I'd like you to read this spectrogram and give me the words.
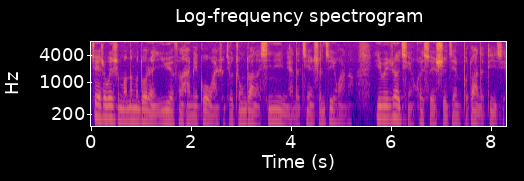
这也是为什么那么多人一月份还没过完时就中断了新一年的健身计划呢？因为热情会随时间不断的递减，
